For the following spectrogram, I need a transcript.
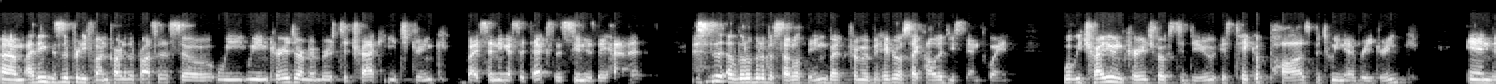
Um, I think this is a pretty fun part of the process. So we, we encourage our members to track each drink by sending us a text as soon as they have it. This is a little bit of a subtle thing, but from a behavioral psychology standpoint, what we try to encourage folks to do is take a pause between every drink and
